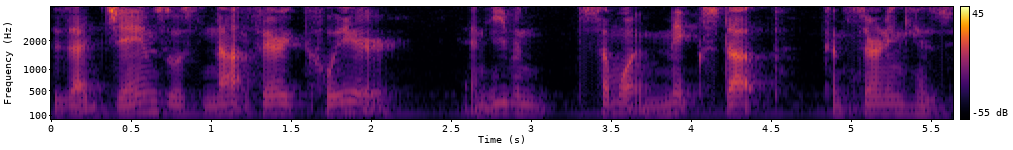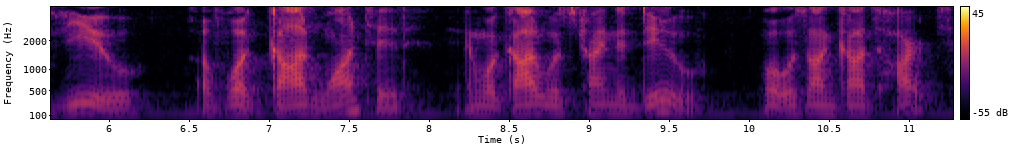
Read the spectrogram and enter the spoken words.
is that James was not very clear and even somewhat mixed up concerning his view of what God wanted and what God was trying to do, what was on God's heart.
